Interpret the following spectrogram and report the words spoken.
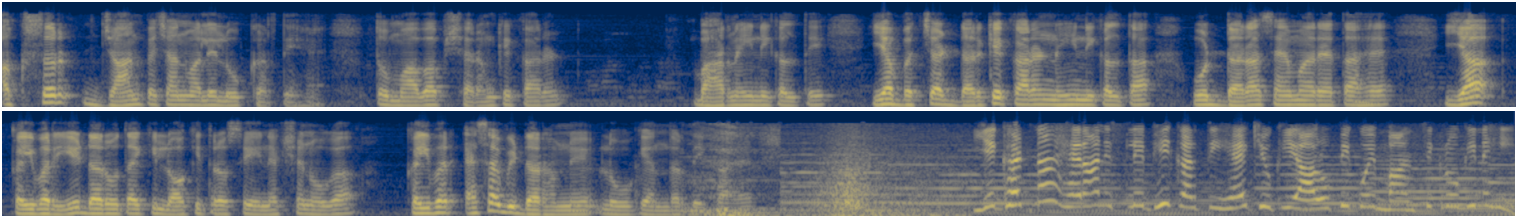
अक्सर जान पहचान वाले लोग करते हैं। तो माँ बाप शर्म के कारण बाहर नहीं निकलते, या बच्चा डर के कारण नहीं निकलता, वो डरा सहमा रहता है, या कई बार ये डर होता है कि लॉ की तरफ़ से इनेक्शन होगा। कई बार ऐसा भी डर हमने लोगों के अंदर देखा है। ये घटना हैरान इसलिए भी करती है क्योंकि आरोपी कोई मानसिक रोगी नहीं,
